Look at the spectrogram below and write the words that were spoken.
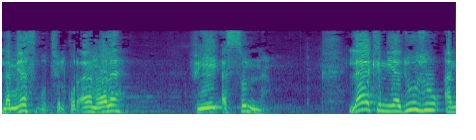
لم يثبت في القرآن ولا في السنة. لكن يجوز أن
